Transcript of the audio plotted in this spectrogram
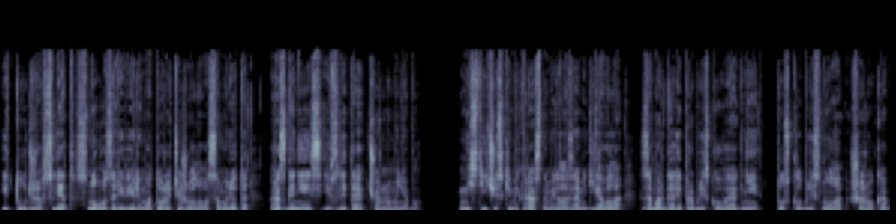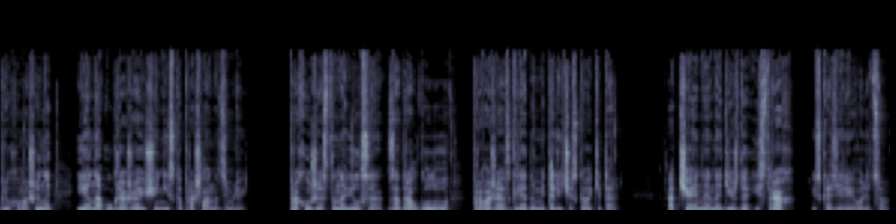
и тут же вслед снова заревели моторы тяжелого самолета, разгоняясь и взлетая к черному небу. Мистическими красными глазами дьявола заморгали проблесковые огни, Тускло блеснуло широкое брюхо машины, и она угрожающе низко прошла над землей. Прохожий остановился, задрал голову, провожая взглядом металлического кита. Отчаянная надежда и страх исказили его лицо.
